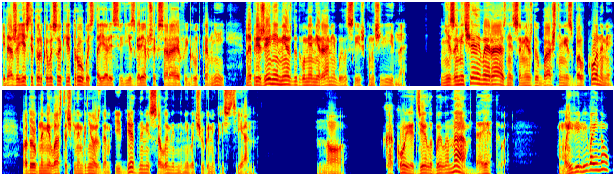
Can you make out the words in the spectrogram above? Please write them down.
и даже если только высокие трубы стояли среди сгоревших сараев и груд камней, напряжение между двумя мирами было слишком очевидно. Незамечаемая разница между башнями с балконами, подобными ласточкиным гнездам, и бедными соломенными лачугами крестьян. Но какое дело было нам до этого? Мы вели войну.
